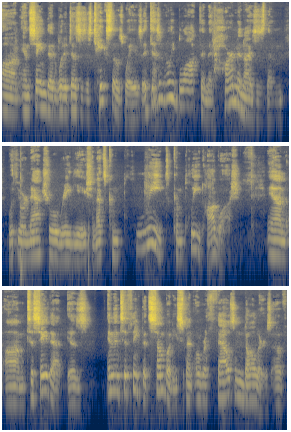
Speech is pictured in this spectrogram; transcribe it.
um, and saying that what it does is it takes those waves, it doesn't really block them, it harmonizes them with your natural radiation. That's complete, complete hogwash. And um, to say that is, and then to think that somebody spent over a thousand dollars of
